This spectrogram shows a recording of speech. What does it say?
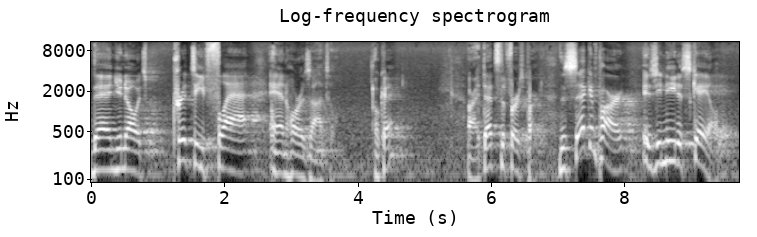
then you know it's pretty flat and horizontal. Okay? All right, that's the first part. The second part is you need a scale.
